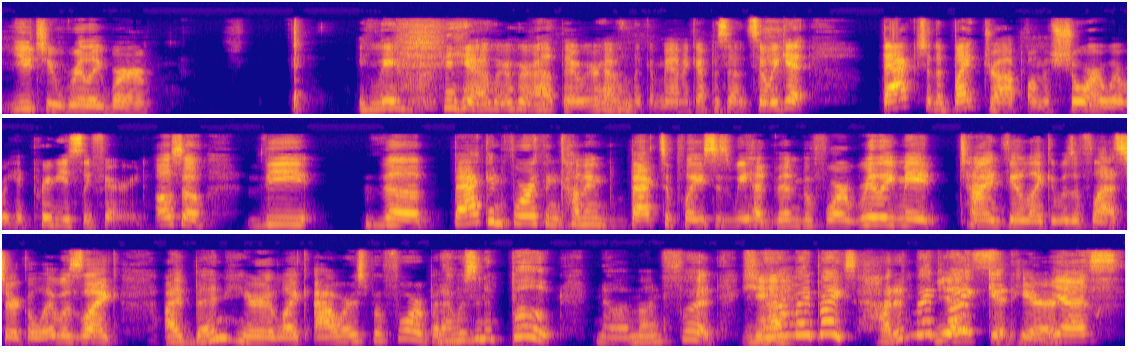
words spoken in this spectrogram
you two really were we yeah, we were out there. We were having like a manic episode. So we get back to the bike drop on the shore where we had previously ferried. Also, the the back and forth and coming back to places we had been before really made time feel like it was a flat circle. It was like I've been here like hours before, but I was in a boat. Now I'm on foot. Here Yeah. are my bikes. How did my Yes. bike get here? Yes.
